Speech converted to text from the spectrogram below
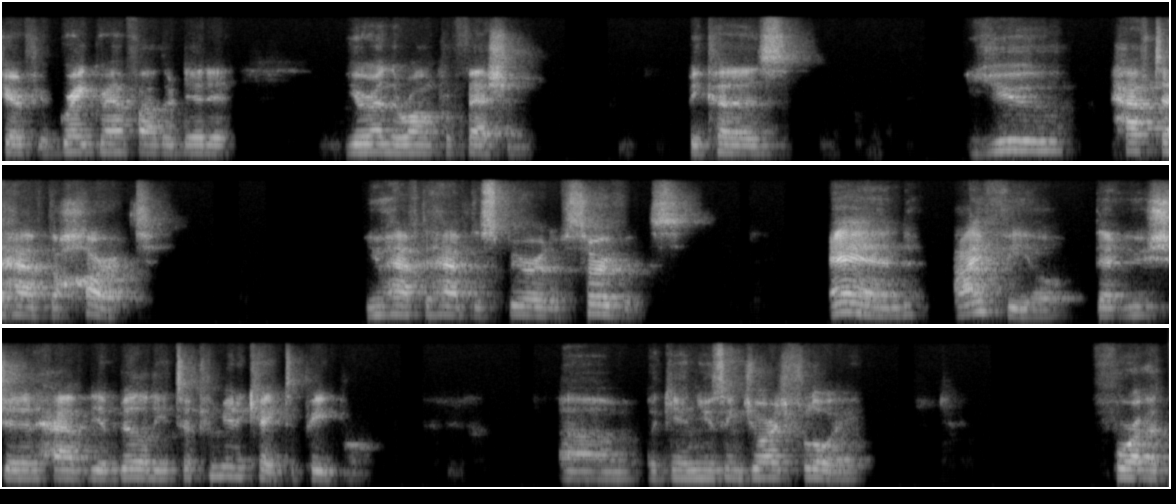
care if your great grandfather did it. You're in the wrong profession because you have to have the heart. You have to have the spirit of service. And I feel that you should have the ability to communicate to people. Um, again, using George Floyd, for a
